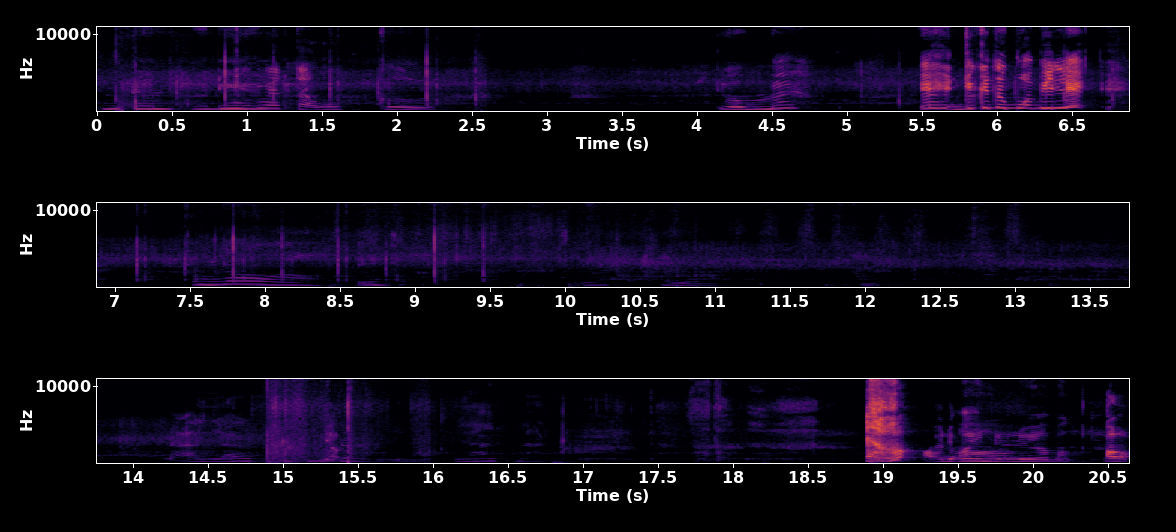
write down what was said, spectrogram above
Mungkin tadi. Dia tak buka. Jom eh. Jom kita buat bilik. Kelah. Eh, Ya. Ada main dulu ya, Bang. Oh.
